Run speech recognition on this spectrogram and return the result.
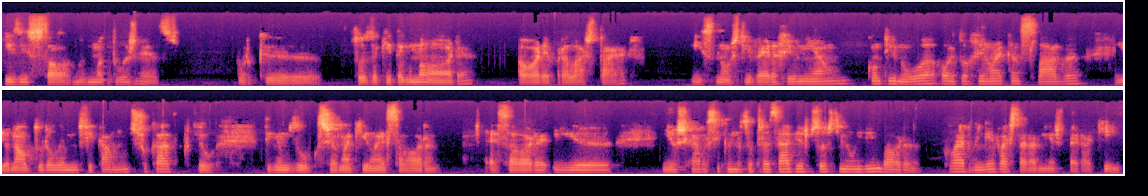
fiz isso só uma, duas vezes, porque pessoas aqui têm uma hora, a hora é para lá estar, e se não estiver, a reunião continua ou então a reunião é cancelada. E eu, na altura, lembro-me de ficar muito chocado, porque eu tínhamos o que se chama aqui, não é? Essa hora, essa hora, e, uh, e eu chegava cinco minutos atrasado e as pessoas tinham ido embora. Claro, ninguém vai estar à minha espera aqui.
